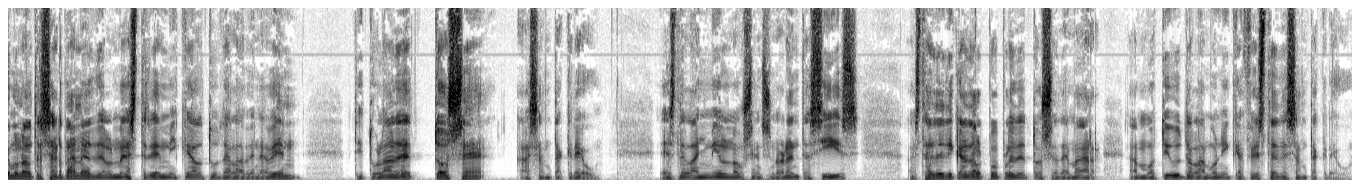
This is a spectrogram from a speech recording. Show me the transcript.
Escoltem una altra sardana del mestre Miquel Tudela Benavent, titulada Tossa a Santa Creu. És de l'any 1996, està dedicada al poble de Tossa de Mar amb motiu de la Mònica Festa de Santa Creu.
